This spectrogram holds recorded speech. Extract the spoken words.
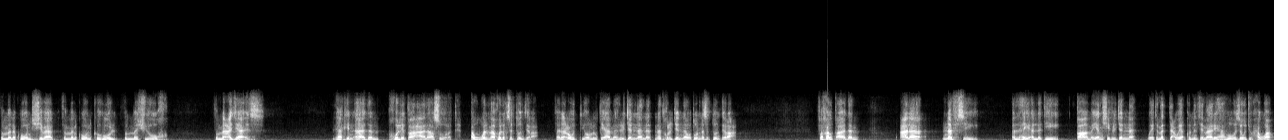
ثم نكون شباب ثم نكون كهول ثم شيوخ ثم عجائز. لكن آدم خلق على صورته. أول ما خلق ستون ذراع. فنعود يوم القيامة للجنة ندخل الجنة وطولنا ستون ذراع. فخلق آدم على نفس الهيئة التي قام يمشي في الجنة ويتمتع ويأكل من ثمارها هو وزوجه حواء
